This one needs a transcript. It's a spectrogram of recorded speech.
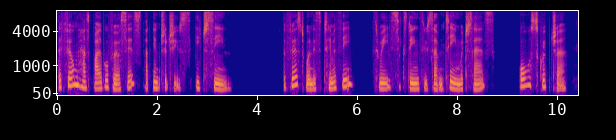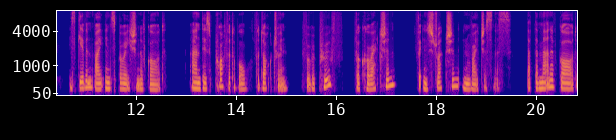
The film has Bible verses that introduce each scene. The first one is Timothy 3 16 through 17, which says, All scripture is given by inspiration of God and is profitable for doctrine, for reproof, for correction, for instruction in righteousness, that the man of God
